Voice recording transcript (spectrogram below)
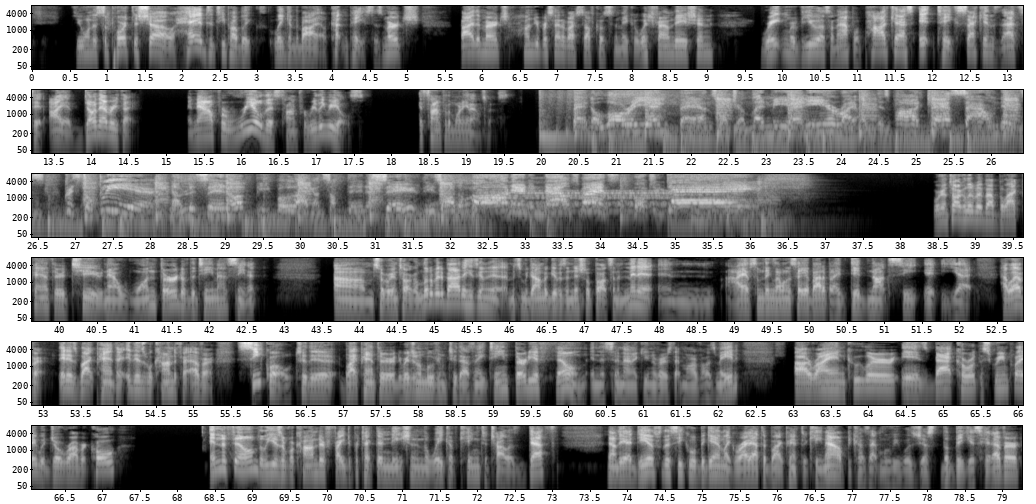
If you want to support the show, head to T link in the bio. Cut and paste. There's merch. Buy the merch. 100% of our stuff goes to the Make a Wish Foundation rate and review us on Apple Podcasts. It takes seconds. That's it. I have done everything. And now for real this time, for really reals, it's time for the morning announcements. Mandalorian fans, won't you lend me an ear? I hope this podcast sound is crystal clear. Now listen up, people, I got something to say. These are the morning announcements for today. We're going to talk a little bit about Black Panther 2. Now, one third of the team has seen it. Um, so we're going to talk a little bit about it. He's going to, Mr. McDonald will give his initial thoughts in a minute. And I have some things I want to say about it, but I did not see it yet. However, it is Black Panther. It is Wakanda Forever. Sequel to the Black Panther, the original movie from 2018, 30th film in the cinematic universe that Marvel has made. Uh, Ryan Coogler is back, co-wrote the screenplay with Joe Robert Cole. In the film, the leaders of Wakanda fight to protect their nation in the wake of King T'Challa's death. Now, the ideas for the sequel began like right after Black Panther came out because that movie was just the biggest hit ever.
